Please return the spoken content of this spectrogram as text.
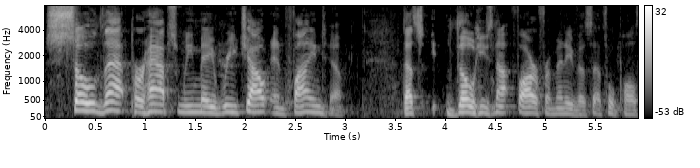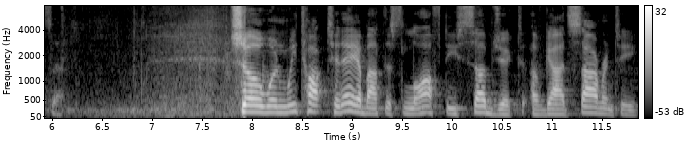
so that perhaps we may reach out and find Him. That's though He's not far from any of us. That's what Paul says. So when we talk today about this lofty subject of God's sovereignty,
